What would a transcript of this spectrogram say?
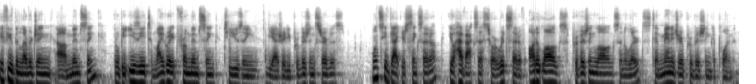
If you've been leveraging uh, MIM Sync, it'll be easy to migrate from MIM Sync to using the Azure AD provisioning service. Once you've got your sync set up, you'll have access to a rich set of audit logs, provisioning logs, and alerts to manage your provisioning deployment.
